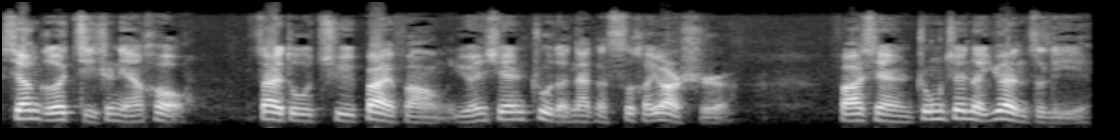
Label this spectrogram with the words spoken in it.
相隔几十年后。再度去拜访原先住的那个四合院时，发现中间的院子里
